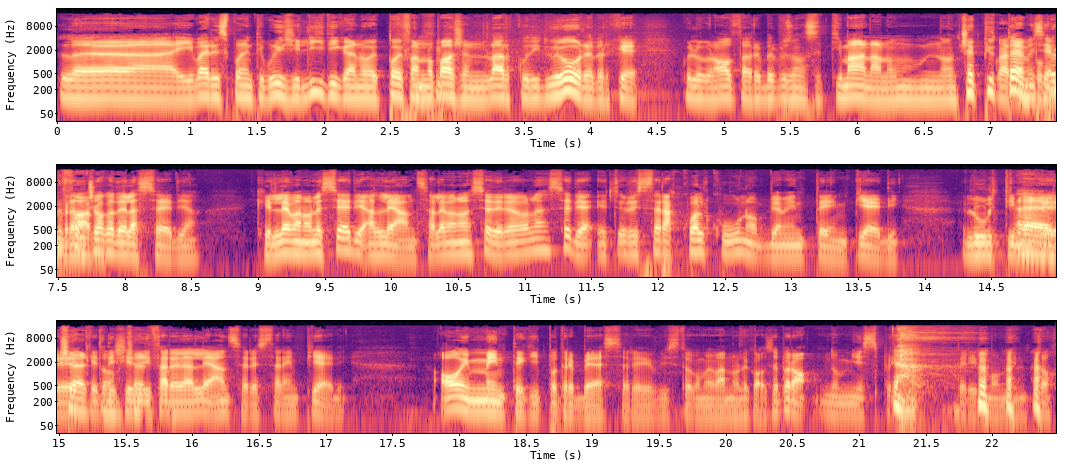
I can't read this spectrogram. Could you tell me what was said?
le- i vari esponenti politici litigano e poi fanno pace nell'arco di due ore perché quello che una volta avrebbe preso una settimana non, non c'è più Guarda, tempo mi sembra per il gioco della sedia. Che levano le sedie, alleanza, levano le sedie, levano le sedie e resterà qualcuno ovviamente in piedi. L'ultimo Eh, che, certo, che decide certo. di fare le alleanze resterà in piedi. Ho in mente chi potrebbe essere, visto come vanno le cose, però non mi esprimo per il momento.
